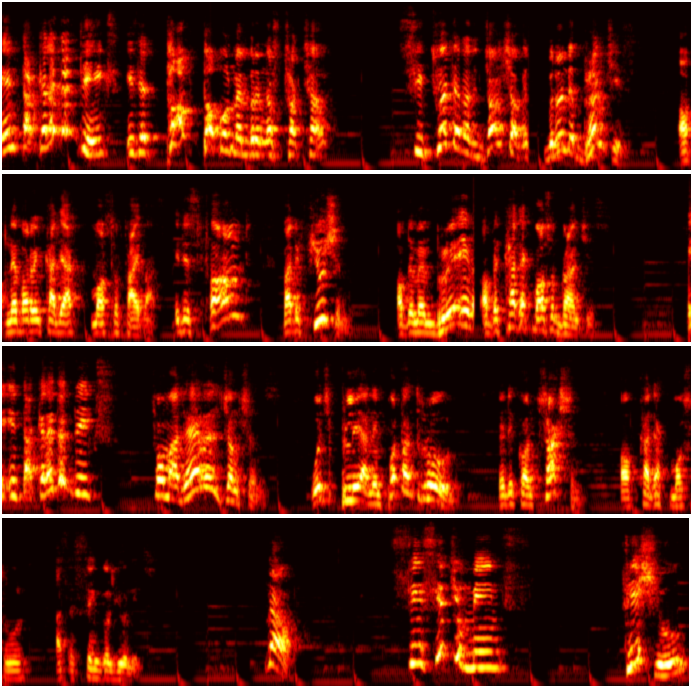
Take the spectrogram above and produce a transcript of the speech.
intercalated disc is a tough double membranous structure situated at the junction between the branches of neighboring cardiac muscle fibers. It is formed by the fusion of the membrane of the cardiac muscle branches. The intercalated discs form adherens junctions, which play an important role in the contraction of cardiac muscle as a single unit. Now, syncytium means tissue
